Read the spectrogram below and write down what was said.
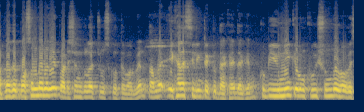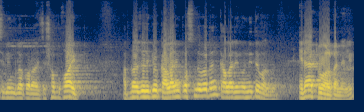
আপনাদের পছন্দ অনুযায়ী পার্টিশনগুলো চুজ করতে পারবেন। তো আমরা এখানে সিলিংটা একটু দেখাই দেখেন। খুবই ইউনিক এবং খুবই সুন্দরভাবে সিলিংগুলো করা হয়েছে। সব হোয়াইট আপনারা যদি কেউ কালারিং পছন্দ করেন কালারিংও নিতে পারবেন। এটা একটা ওয়াল প্যানেলিং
